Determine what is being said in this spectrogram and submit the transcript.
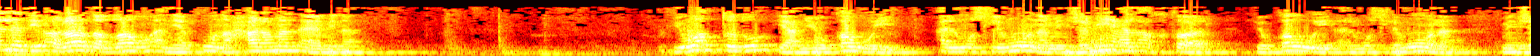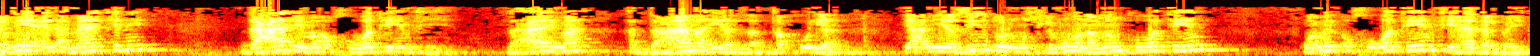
الذي أراد الله أن يكون حرما آمنا. يوطد يعني يقوي المسلمون من جميع الأقطار يقوي المسلمون من جميع الأماكن دعائم أخوتهم فيه. دعائم الدعامة هي التقوية. يعني يزيد المسلمون من قوتهم ومن أخوتهم في هذا البيت.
